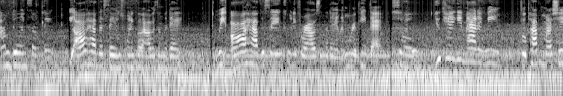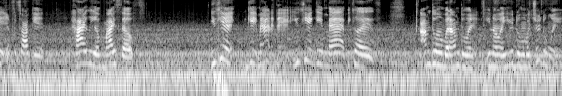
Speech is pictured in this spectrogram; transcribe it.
I'm doing something? We all have the same 24 hours in the day. We all have the same 24 hours in the day. Let me repeat that. So you can't get mad at me for popping my shit and for talking highly of myself. You can't get mad at that. You can't get mad because I'm doing what I'm doing, you know, and you're doing what you're doing.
